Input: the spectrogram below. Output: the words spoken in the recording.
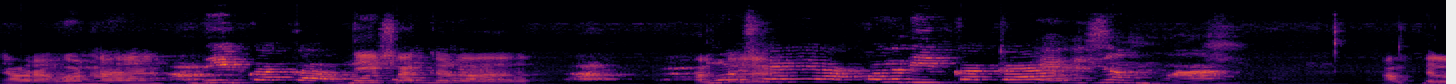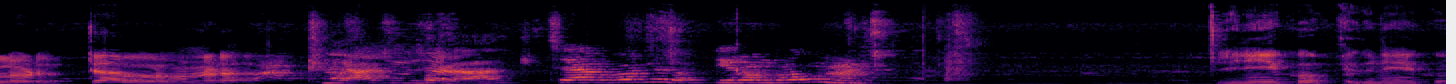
ఎవరా ఎవరనుకుంటున్నా దీపిక అక్క దీపక్. వాళ్ళ పిల్లోడు. తెల్లగా ఉన్నాడు. రా చూసారా చాలా బాగున్నాడు. ఈ రంగులో ఉన్నాడు. ఇది నీకు? ఇది నీకు?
